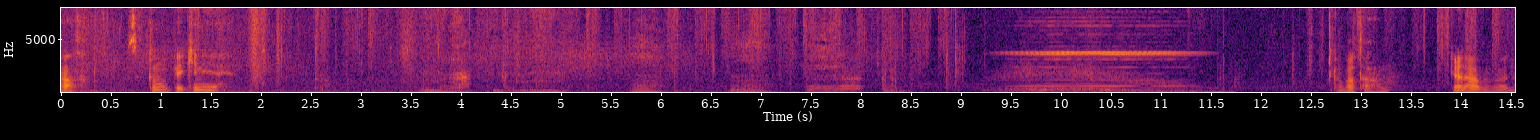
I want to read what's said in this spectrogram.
Al. Sıkkımın pekini ye. Gel abi böyle.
